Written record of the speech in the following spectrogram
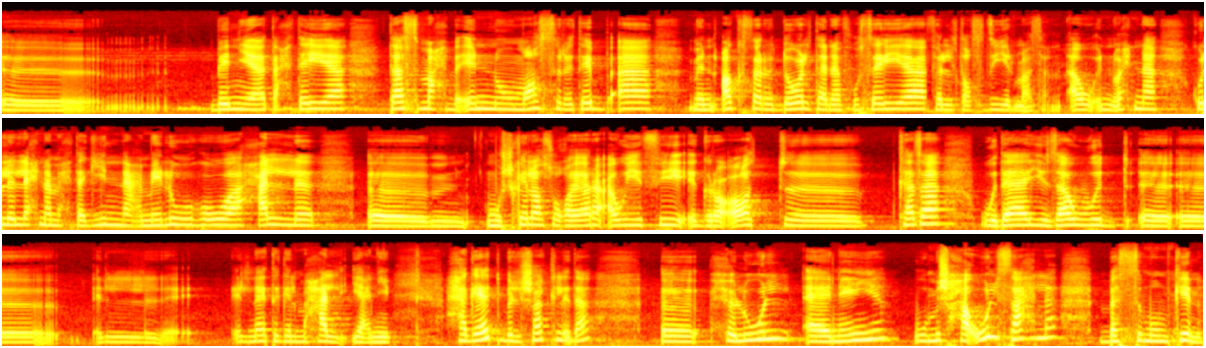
آه، بنية تحتية تسمح بإنه مصر تبقى من أكثر الدول تنافسية في التصدير مثلا أو إنه إحنا كل اللي إحنا محتاجين نعمله هو حل مشكلة صغيرة قوي في إجراءات كذا وده يزود الناتج المحلي. يعني حاجات بالشكل ده حلول آنية ومش هقول سهلة بس ممكنة.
